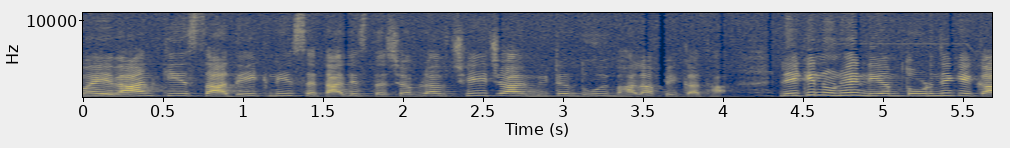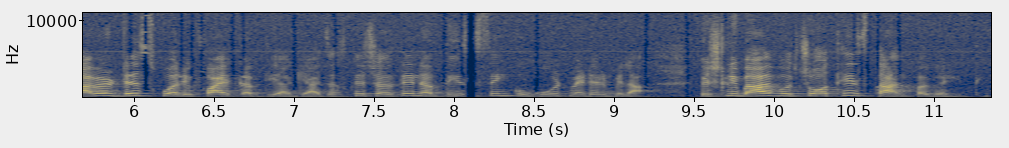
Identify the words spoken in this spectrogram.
वहीं ईरान के सादेक ने सैतालीस दशमलव छह चार मीटर दूर भाला फेंका था, लेकिन उन्हें नियम तोड़ने के कारण डिस्कालीफाई कर दिया गया, जिसके चलते नवदीप सिंह को गोल्ड मेडल मिला। पिछली बार वो चौथे स्थान पर रही थी।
